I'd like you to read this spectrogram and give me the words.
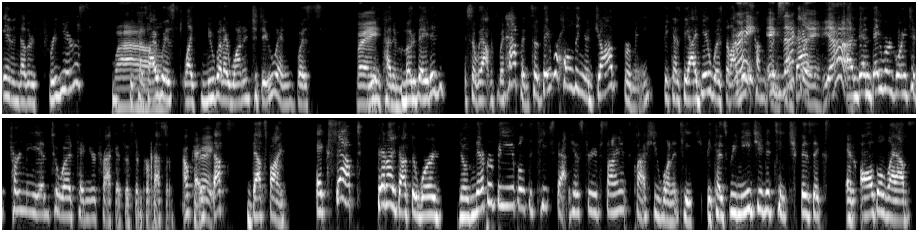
in another three years Wow. because I was like knew what I wanted to do and was really kind of motivated. So that was what happened. So they were holding a job for me because the idea was that I would come, gonna come back, Exactly. Yeah. and then they were going to turn me into a tenure track assistant professor. Okay, Right. that's that's fine. Except then I got the word you'll never be able to teach that history of science class you want to teach because we need you to teach physics and all the labs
